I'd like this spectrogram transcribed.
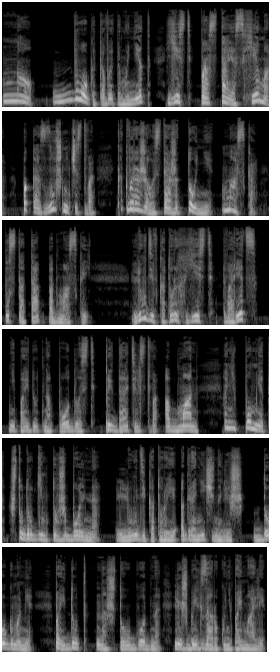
Но Бога-то в этом и нет. Есть простая схема показушничества, как выражалась та же Тони, маска, пустота под маской. Люди, в которых есть Творец, не пойдут на подлость, предательство, обман. Они помнят, что другим тоже больно. Люди, которые ограничены лишь догмами, пойдут на что угодно, лишь бы их за руку не поймали.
